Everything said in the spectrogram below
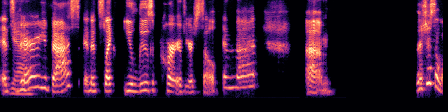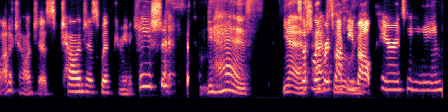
it's Yeah. very vast and it's like you lose a part of yourself in that. Um, there's just a lot of challenges, challenges with communication, yes yes especially if we're talking about parenting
